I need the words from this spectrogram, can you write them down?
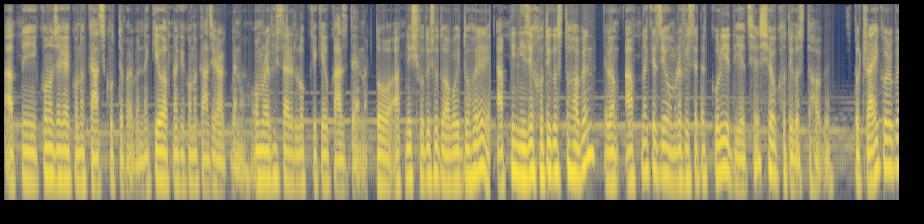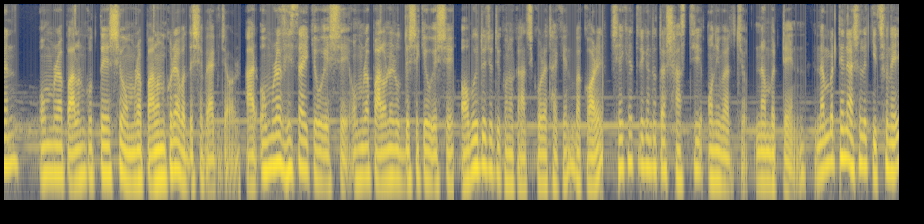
আপনি কোনো জায়গায় কোনো কাজ করতে পারবেন না, কেউ আপনাকে কোনো কাজে রাখবে না। ওমরা ভিসার লোককে কেউ কাজ দেয় না। তো আপনি শুধু শুধু অবৈধ হয়ে আপনি নিজে ক্ষতিগ্রস্ত হবেন এবং আপনাকে যে ওমরা ভিসাটা করিয়ে দিয়েছে, সেও ক্ষতিগ্রস্ত হবে। তো ট্রাই করবেন ওমরা পালন করতে এসে ওমরা পালন করে আবার দেশে ব্যাক যাওয়ার। আর ওমরা ভিসায় কেউ এসে ওমরা পালনের উদ্দেশ্যে কেউ এসে অবৈধ যদি কোনো কাজ করে থাকেন বা করে, সেক্ষেত্রে কিন্তু তার শাস্তি অনিবার্য। নাম্বার টেন নাম্বার টেন আসলে কিছু নেই।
